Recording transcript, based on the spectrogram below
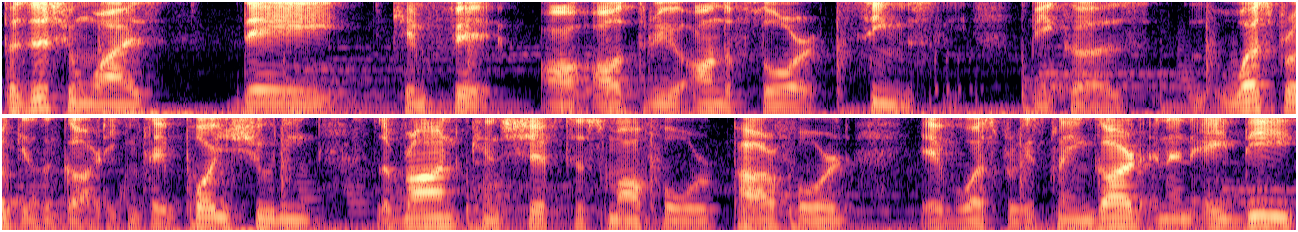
position wise, they can fit all, all three on the floor seamlessly because Westbrook is a guard. He can play point shooting. LeBron can shift to small forward, power forward if Westbrook is playing guard. And then AD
